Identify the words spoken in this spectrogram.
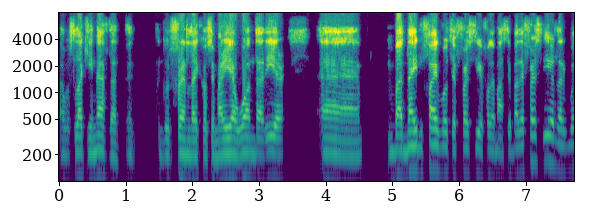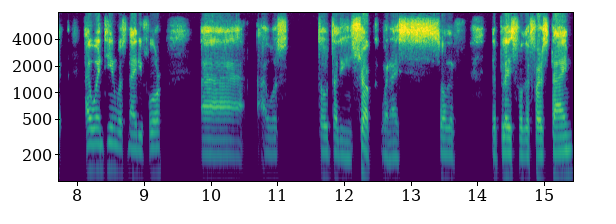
I was lucky enough that a good friend like Jose Maria won that year. Uh, but 95 was the first year for the Master. But the first year that I went in was 94 uh, I was totally in shock when I saw the, the place for the first time.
